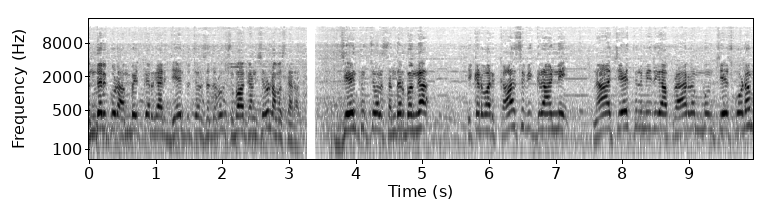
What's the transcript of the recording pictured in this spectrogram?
అందరికీ కూడా అంబేద్కర్ గారి జయంతి ఉత్సవాల సందర్భంగా శుభాకాంక్షలు నమస్కారాలు. జయంతి ఉత్సవాల సందర్భంగా ఇక్కడ వారి కాసు విగ్రహాన్ని నా చేతుల మీదుగా ప్రారంభం చేసుకోవడం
